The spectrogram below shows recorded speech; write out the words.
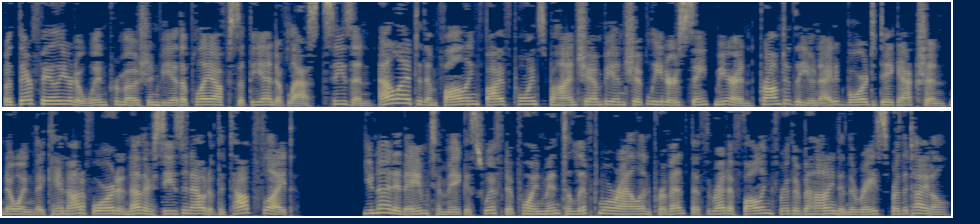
but their failure to win promotion via the playoffs at the end of last season, allied to them falling five points behind championship leaders St. Mirren, prompted the United board to take action, knowing they cannot afford another season out of the top flight. United aim to make a swift appointment to lift morale and prevent the threat of falling further behind in the race for the title.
